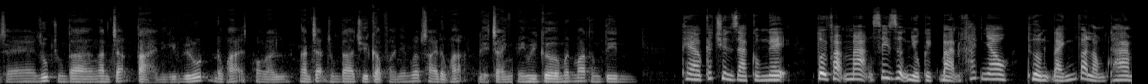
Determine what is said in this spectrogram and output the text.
sẽ giúp chúng ta ngăn chặn tải những cái virus độc hại hoặc là ngăn chặn chúng ta truy cập vào những website độc hại để tránh cái nguy cơ mất mát thông tin. Theo các chuyên gia công nghệ, tội phạm mạng xây dựng nhiều kịch bản khác nhau, thường đánh vào lòng tham,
